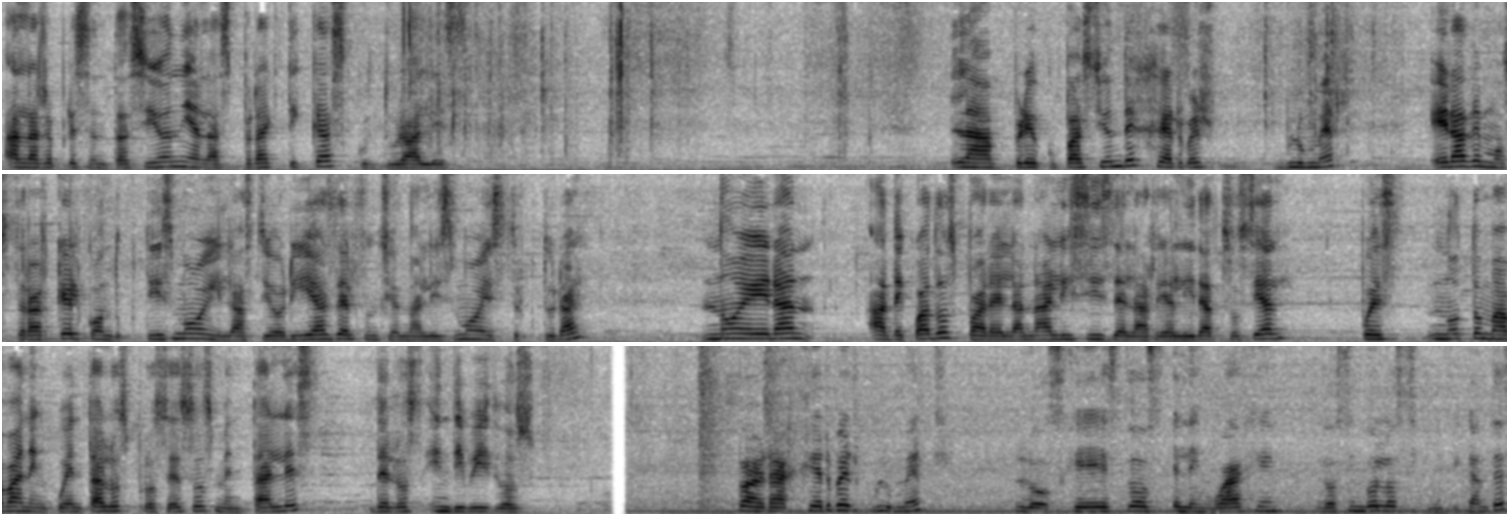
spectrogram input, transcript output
a la representación y a las prácticas culturales. La preocupación de Herbert Blumer era demostrar que el conductismo y las teorías del funcionalismo estructural no eran adecuados para el análisis de la realidad social, pues no tomaban en cuenta los procesos mentales de los individuos. Para Herbert Blumer, los gestos, el lenguaje, los símbolos significantes,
